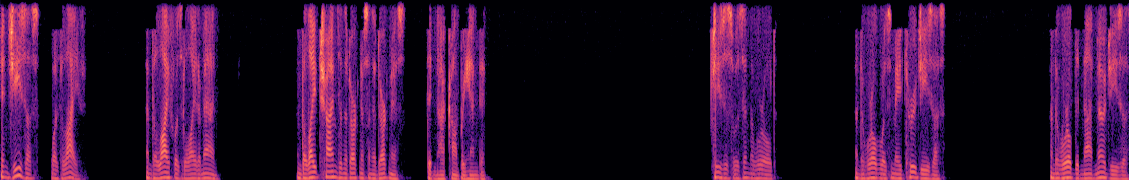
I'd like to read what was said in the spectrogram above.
In Jesus was life, and the life was the light of man. And the light shines in the darkness, and the darkness did not comprehend it. Jesus was in the world, and the world was made through Jesus. And the world did not know Jesus.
